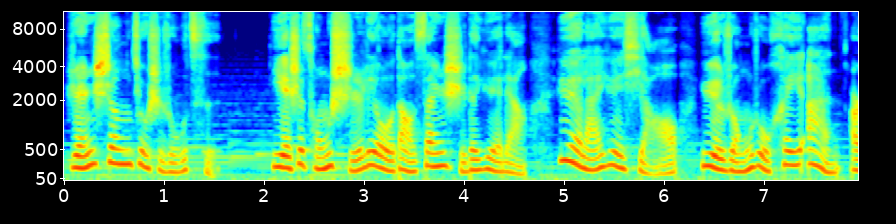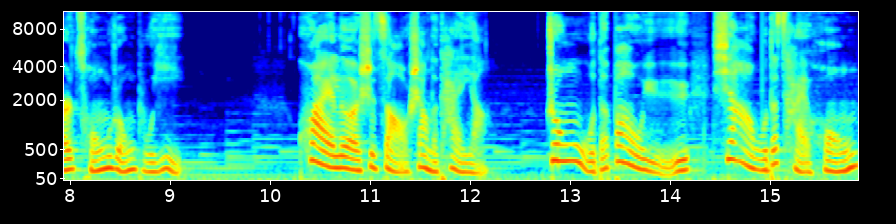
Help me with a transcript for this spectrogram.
人生就是如此，也是从十六到三十的月亮越来越小，越融入黑暗而从容不易。快乐是早上的太阳，中午的暴雨，下午的彩虹，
